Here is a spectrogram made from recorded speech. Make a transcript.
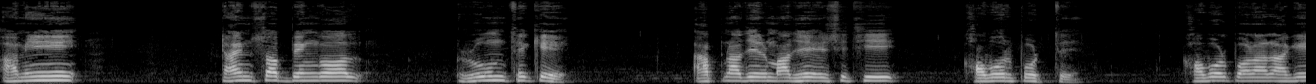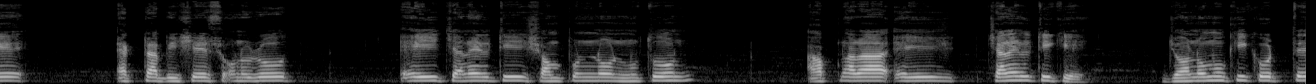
আমি টাইমস অফ বেঙ্গল রুম থেকে আপনাদের মাঝে এসেছি খবর পড়তে। খবর পড়ার আগে একটা বিশেষ অনুরোধ, এই চ্যানেলটি সম্পূর্ণ নতুন। আপনারা এই চ্যানেলটিকে জনমুখী করতে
